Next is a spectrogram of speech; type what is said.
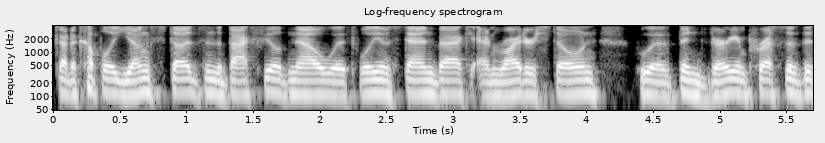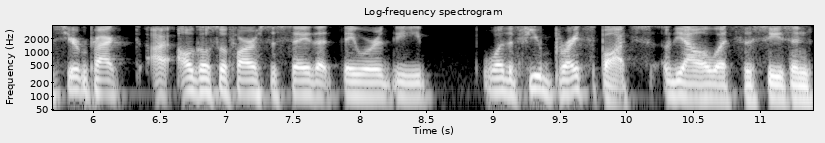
Got a couple of young studs in the backfield now with William Stanback and Ryder Stone, who have been very impressive this year. In fact, I'll go so far as to say that they were the one of the few bright spots of the Alouettes this season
